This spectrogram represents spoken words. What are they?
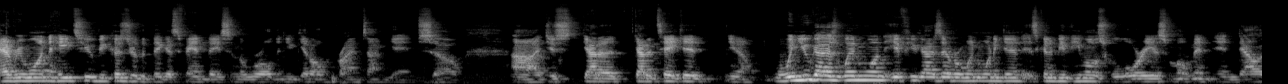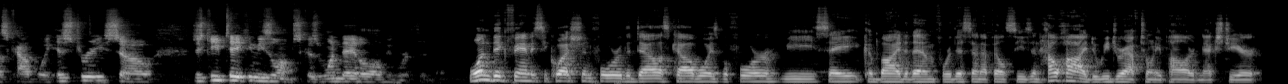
everyone hates you because you're the biggest fan base in the world and you get all the primetime games. So uh, just gotta gotta take it. You know, when you guys win one, if you guys ever win one again, it's to be the most glorious moment in Dallas Cowboy history. So just keep taking these lumps because one day it'll all be worth it. One big fantasy question for the Dallas Cowboys before we say goodbye to them for this NFL season. How high do we draft Tony Pollard next year?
